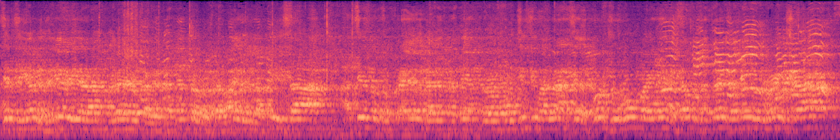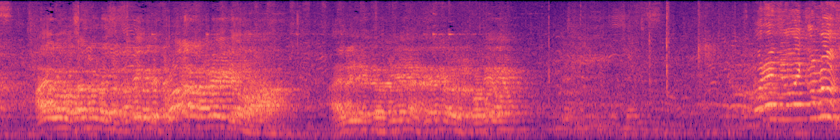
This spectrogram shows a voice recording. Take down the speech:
gran premio calentamiento de los caballos de la pista, haciendo su premio calentamiento. Muchísimas gracias por su compañía. Estamos en tres amigos Racetrack. Ahí vamos a nuestros amigos de Cuadra Moreño. Ahí vienen también haciendo los ponios. Moreno, ¡Voy con luz!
